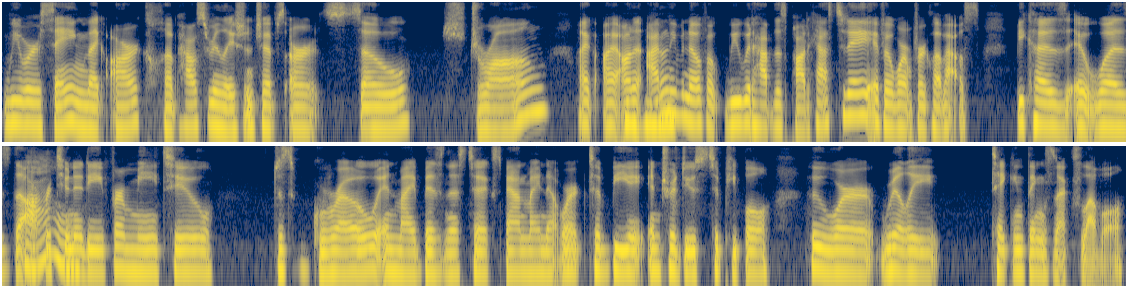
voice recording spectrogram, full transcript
we were saying like our Clubhouse relationships are so strong. Like I, on, mm-hmm. I don't mm-hmm. even know if we would have this podcast today if it weren't for Clubhouse because it was the wow. opportunity for me to just grow in my business, to expand my network, to be introduced to people who were really taking things next level.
